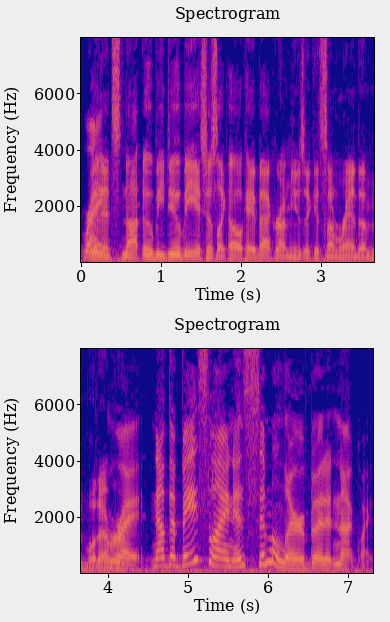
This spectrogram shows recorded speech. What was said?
Right. And it's not Ooby Dooby, it's just like, oh, okay, background music. It's some random whatever. Right now, the bass line is similar, but it, not quite.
